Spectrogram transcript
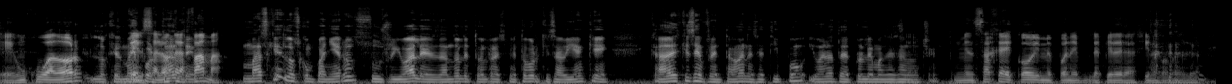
eh, un jugador Lo que es más del Salón de la. Fama. Más que los compañeros, sus rivales, dándole todo el respeto porque sabían que cada vez que se enfrentaban a ese tipo iban a tener problemas esa noche. El mensaje de Kobe me pone la piel de gallina cuando lo.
